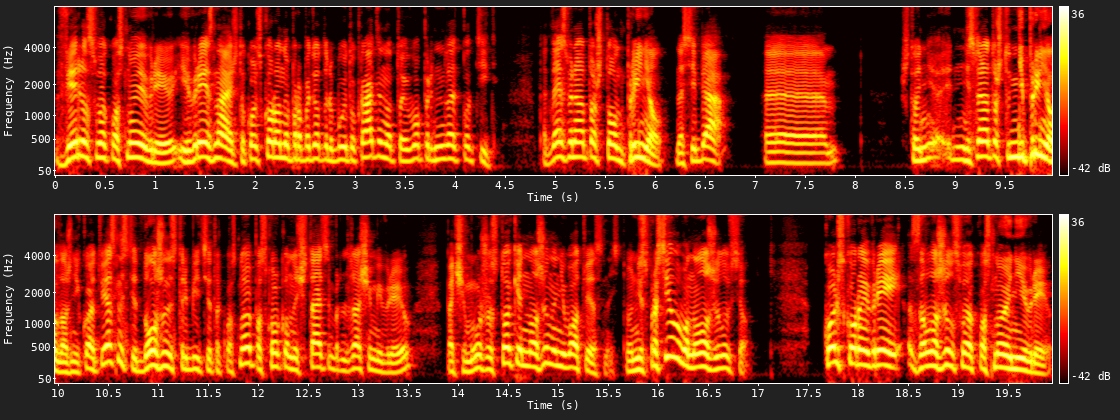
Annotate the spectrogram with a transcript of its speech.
верил свое квасное еврею, и еврей знает, что коль скоро оно пропадет или будет украдено, то его принудят платить. Тогда, несмотря на то, что он принял на себя э, что, несмотря на то, что не принял даже никакой ответственности, должен истребить это квасное, поскольку он считается принадлежащим еврею. Почему? Жестокий наложил на него ответственность. Он не спросил его, наложил и все. Коль скоро еврей заложил свое квасное не еврею,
